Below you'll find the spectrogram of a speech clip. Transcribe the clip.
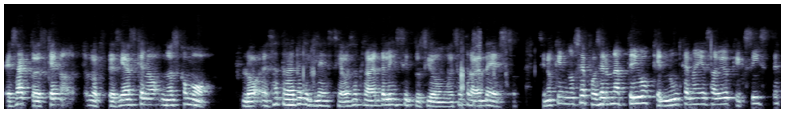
Exacto, es que no, lo que decía es que no, no es como, lo, es a través de la iglesia, o es a través de la institución, o es a través de esto, sino que, no sé, puede ser una tribu que nunca nadie ha sabido que existe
